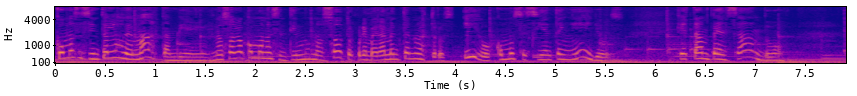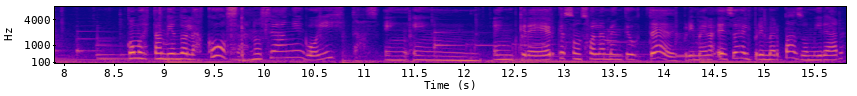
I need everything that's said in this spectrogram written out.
cómo se sienten los demás también. No solo cómo nos sentimos nosotros, primeramente nuestros hijos, cómo se sienten ellos, qué están pensando. Cómo están viendo las cosas. No sean egoístas en, en, creer que son solamente ustedes. Primera, ese es el primer paso, mirar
